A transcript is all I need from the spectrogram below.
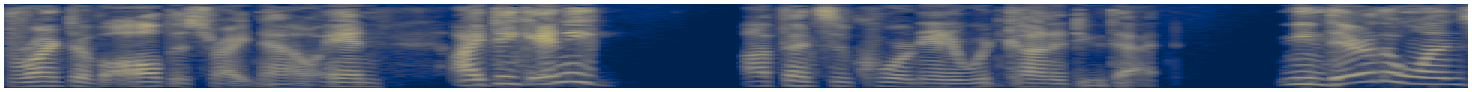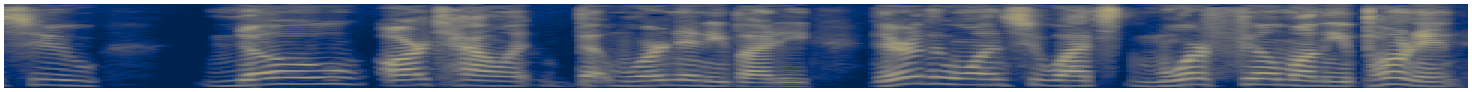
brunt of all this right now. And I think any offensive coordinator would kind of do that. I mean, they're the ones who know our talent more than anybody. They're the ones who watch more film on the opponent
